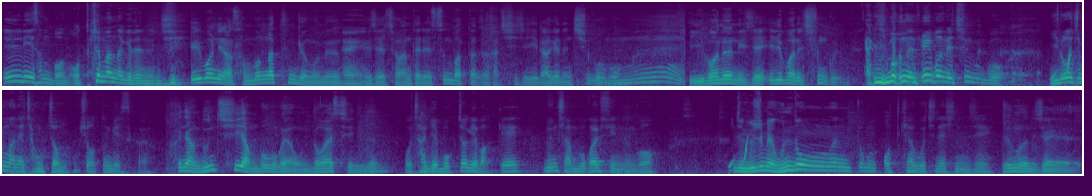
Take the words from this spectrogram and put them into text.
1, 2, 3번 어떻게 만나게 됐는지. 1번이랑 3번 같은 경우는 네. 이제 저한테 레슨 받다가 같이 이제 일하게 된 친구고 2번은 이제 1번의 친구입니다. 아, 2번은 1번의 친구고. 이루어진만의 장점 혹시 어떤 게 있을까요? 그냥 눈치 안 보고 그냥 운동할 수 있는? 뭐 자기의 목적에 맞게 눈치 안 보고 할 수 있는 거 이제 요즘에 운동은 좀 어떻게 하고 지내시는지? 요즘은 이제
